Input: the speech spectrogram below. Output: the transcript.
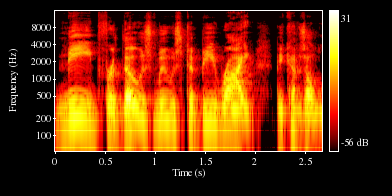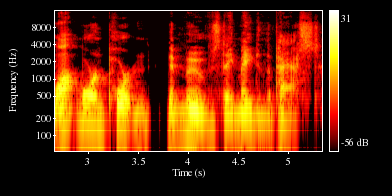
need for those moves to be right becomes a lot more important than moves they made in the past.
